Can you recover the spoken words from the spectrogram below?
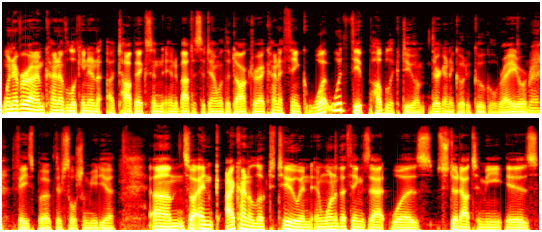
whenever I'm kind of looking at uh, topics and, and about to sit down with a doctor, I kind of think, what would the public do? Um, they're going to go to Google, right, or Right. Facebook, their social media. Um, so, and I kind of looked too, and, and one of the things that was stood out to me is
